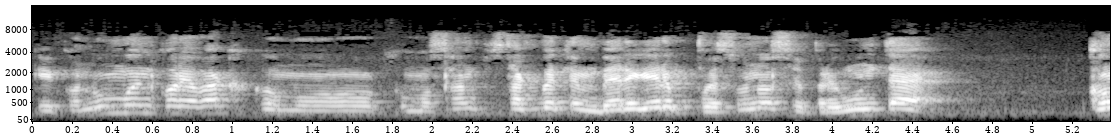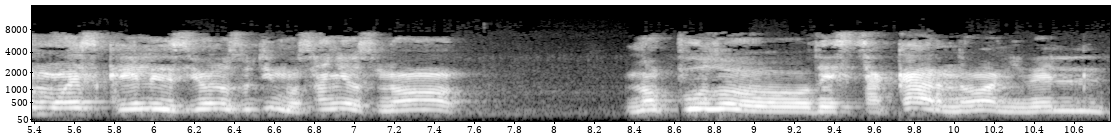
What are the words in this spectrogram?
que con un buen coreback como, como Zach Bettenberger, pues uno se pregunta cómo es que LSU en los últimos años no, no pudo destacar, ¿no? A nivel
